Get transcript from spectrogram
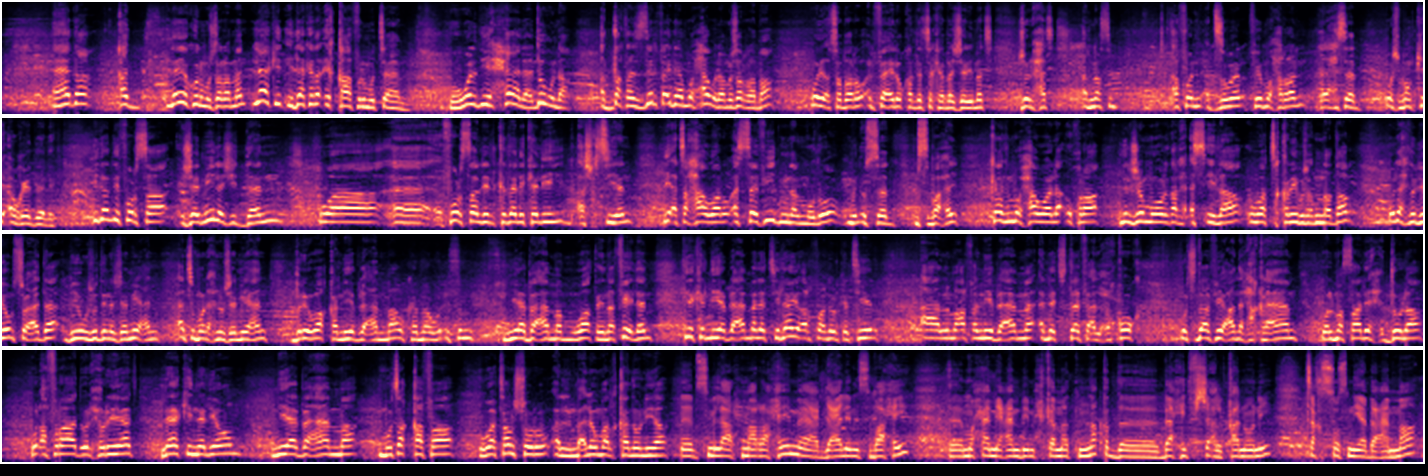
هذا قد لا يكون مجرما لكن إذا كان إيقاف المتهم وهو الذي حال دون الضغط على الزر فإنها محاولة مجرمه ويعتبر الفاعل قد ارتكب جريمة جنحة النصب عفوا التزوير في محرر على حساب واش بنكي أو غير ذلك. اذا هذه فرصة جميلة جدا وفرصه آه، كذلك لي شخصيا لأتحاور واستفيد من الموضوع من الاستاذ مصباحي. كانت محاولة أخرى للجمهور طرح الاسئله وتقريب وجهة النظر ونحن اليوم سعداء بوجودنا جميعا أنتم ونحن جميعا برواق النيابة العامة وكما هو الاسم نيابة عامة مواطنة فعلا. تلك النيابة العامة التي لا يعرف عنها الكثير المعرفة النيابة العامة التي تدافع عن الحقوق وتدافع عن الحق العام والمصالح الدولة والأفراد والحريات لكن اليوم نيابة عامة مثقفة وتنشر المعلومة القانونية. بسم الله الرحمن الرحيم عبد العليم صباحي محامي عام بمحكمة النقد باحث في الشأن القانوني تخصص نيابة عامة.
